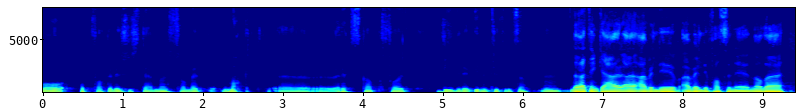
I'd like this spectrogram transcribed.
og oppfatter det systemet som et maktredskap for videre undertrykkelse. Mm. Det der tenker jeg er, er, veldig, er veldig fascinerende, og det,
